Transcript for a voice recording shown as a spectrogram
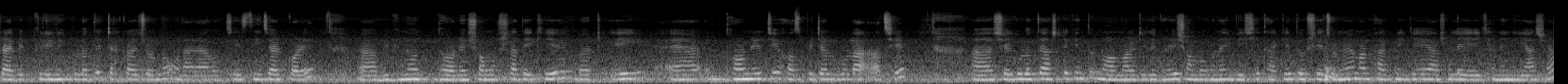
প্রাইভেট ক্লিনিকগুলোতে টাকার জন্য ওনারা হচ্ছে সিজার করে। বিভিন্ন ধরনের সমস্যা দেখিয়ে বাট এই ধরনের যে হসপিটালগুলো আছে সেগুলোতে আসলে কিন্তু নর্মাল ডেলিভারির সম্ভাবনাই বেশি থাকে। তো সেজন্য আমার ভাগ্নিকে আসলে এইখানে নিয়ে আসা।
